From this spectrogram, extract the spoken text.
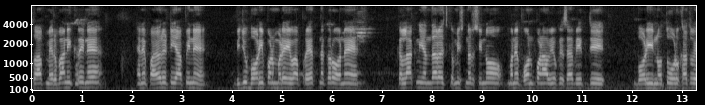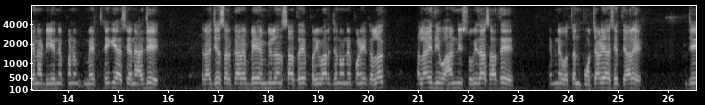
તો આપ મહેરબાની કરીને એને પ્રાયોરિટી આપીને બીજું બોડી પણ મળે એવા પ્રયત્ન કરો અને કલાકની અંદર જ કમિશનરશ્રીનો મને ફોન પણ આવ્યો કે સાહેબ, એક જે બોડી નહોતું ઓળખાતું એના ડીએનએ પણ મેચ થઈ ગયા છે અને આજે રાજ્ય સરકારે બે એમ્બ્યુલન્સ સાથે પરિવારજનોને પણ એક અલગ અલાયદી વાહનની સુવિધા સાથે એમને વતન પહોંચાડ્યા છે. ત્યારે જે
